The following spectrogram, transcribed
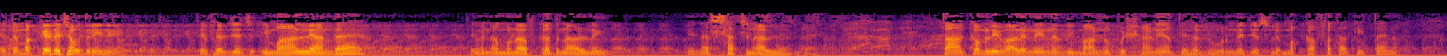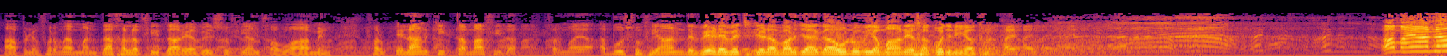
یہ تو مکے دے چودھری نے۔ تے پھر جے ایمان لیا ہے، تے نہ منافقت نال نہیں یہ سچ نال لیا ہے۔ تا کملی والے نے انہوں دی مان نو پچھانیا تے حضور نے جس لیے مکہ فتح کیتا ہے نا آپ نے فرمایا من داخل فی دار ابی سفیان فہو آمن. اعلان کیتا معافی دا. فرمایا ابو سفیان دے ویڑے وچ جیڑا وڑ جائے گا اونوں بھی امان ایسا کچھ نہیں آکھنا. امانا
